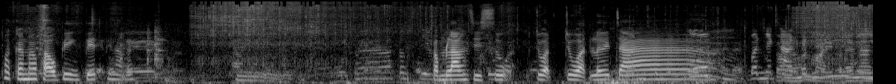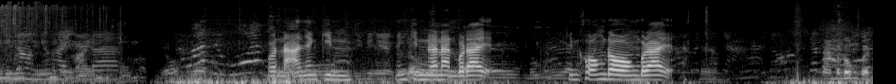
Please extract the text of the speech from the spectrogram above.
พากันมาเผาปิ้งเป็ดพี่น้องเอ้ยนี่ กำลังสิสุกจวดจวดๆเลยจ้า บรรยากาศเป็นดีพี่น้องอยู่ไห้อยู่นะวันหนายังกินยังกินอันนั้นบ่ได้ กินของดองบ่ได้ทานมาล้มก่อน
